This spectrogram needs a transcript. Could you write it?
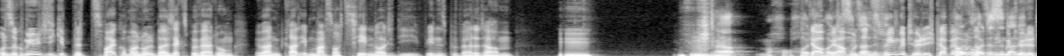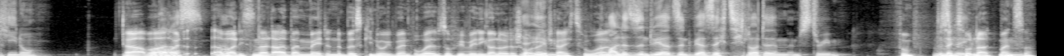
Unsere Community gibt eine 2,0 bei 6 Bewertungen. Wir waren gerade eben waren es noch 10 Leute, die wenigstens bewertet haben. Hm. Ja, ho- Ich heute, glaube, heute wir haben unseren Stream weg. getötet. Ich glaube, wir haben Heu- unseren Heute Stream sind alle im getötet. Kino. Ja, aber, heute, das, ja. aber die sind halt alle beim Made in the Abyss Kino-Event, wobei so viel weniger Leute schauen Ja, eigentlich gar nicht zu. Also Normale sind wir, sind wir 60 Leute im, im Stream. fünf, Deswegen. 600 meinst du?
